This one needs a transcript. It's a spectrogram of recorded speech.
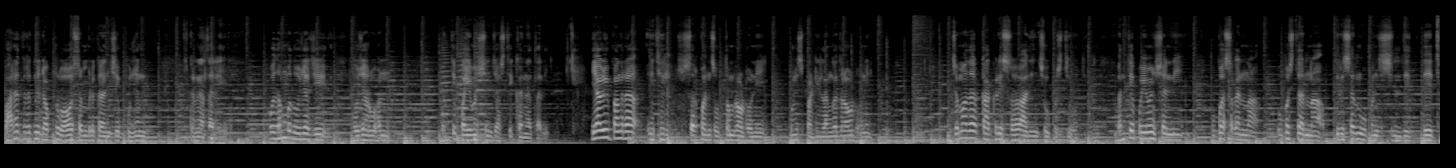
भारतरत्न डॉक्टर बाबासाहेब आंबेडकरांचे पूजन करण्यात आले व धम्मध्वजाचे ध्वजारोहण ते पय्यावंश यांच्या हस्ते करण्यात आले. यावेळी पांगरा येथील सरपंच उत्तमराव ढोणे पोलीस पाटील अंगदराव ढोणे. जमादार काकडेसह आदींची उपस्थिती होती. भंते पयवंशांनी उपासकांना उपस्थितांना तिरसन व देत देत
